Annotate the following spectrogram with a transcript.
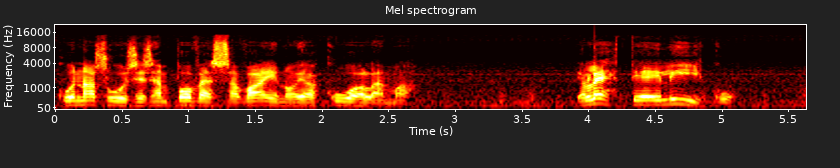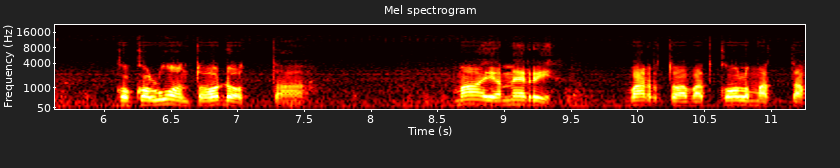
kuin asuisi sen povessa vaino ja kuolema. Ja lehti ei liiku, koko luonto odottaa. Maa ja meri vartoavat kolmatta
